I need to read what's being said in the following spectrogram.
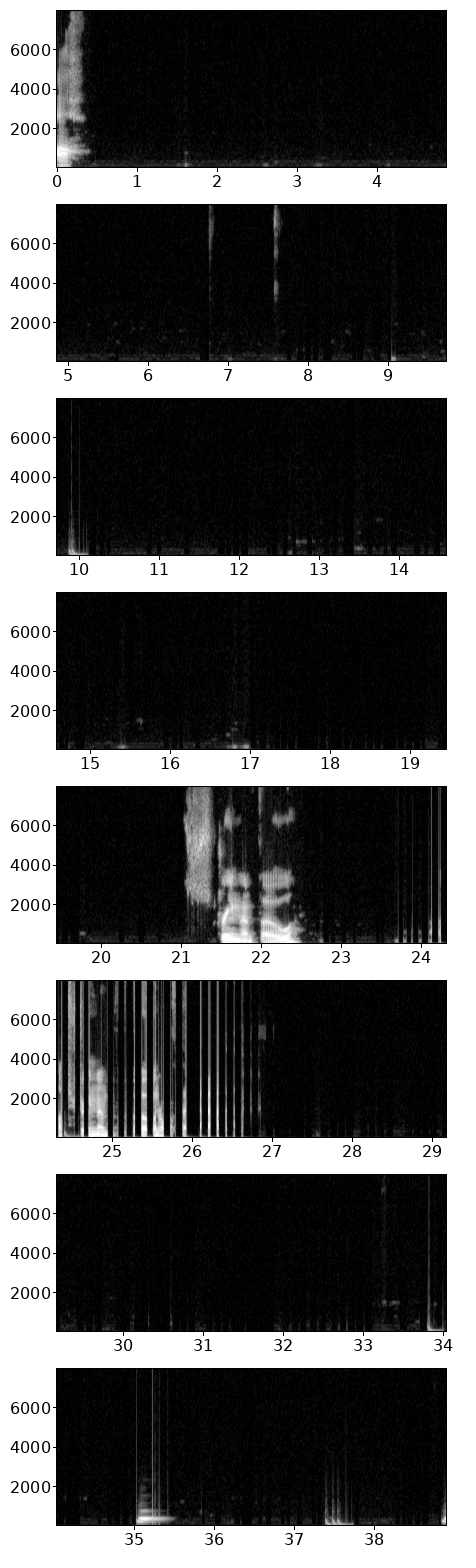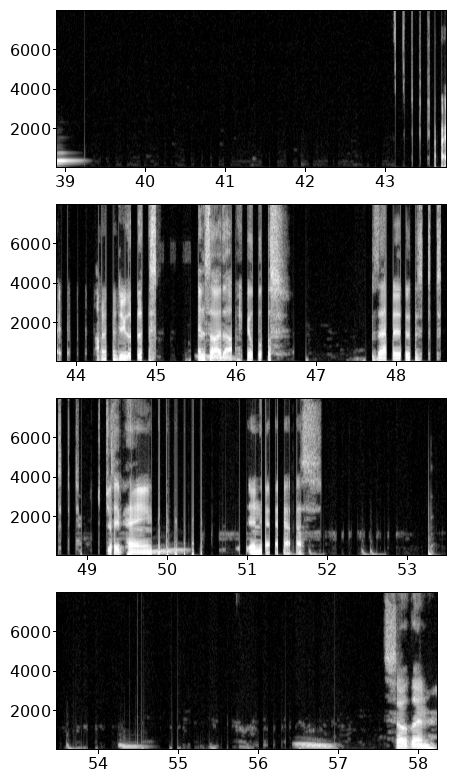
Ah. Stream info. Stream info. Do this inside the Oculus. That is just a pain in the ass. So then,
